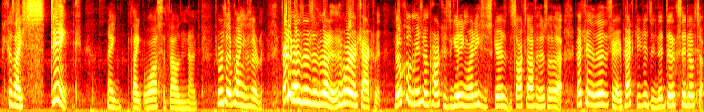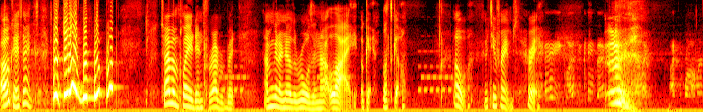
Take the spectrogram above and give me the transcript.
because I stink. I like lost a thousand times. So we're playing the third one. Freddy Fazbear's the horror attraction. Local amusement park is getting ready to scare the socks off and there's all that. Factory the packed Okay, thanks. So I haven't played in forever, but I'm gonna know the rules and not lie. Okay, let's go. Oh, I have two frames. Hooray. Hey, glad you came back. I, promise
